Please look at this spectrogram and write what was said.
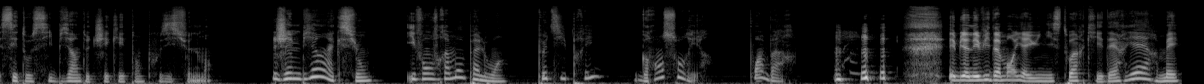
c'est aussi bien de checker ton positionnement. J'aime bien Action. Ils vont vraiment pas loin. Petit prix, grand sourire. Point barre. et bien évidemment, il y a une histoire qui est derrière, mais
